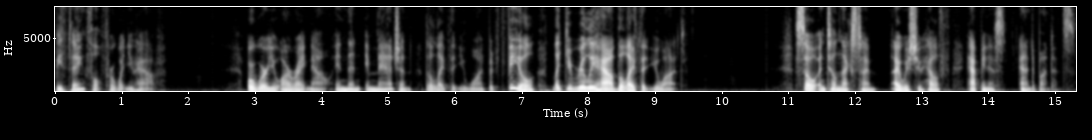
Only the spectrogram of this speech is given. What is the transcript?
Be thankful for what you have or where you are right now. And then imagine the life that you want, but feel like you really have the life that you want. So until next time, I wish you health, happiness, and abundance.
